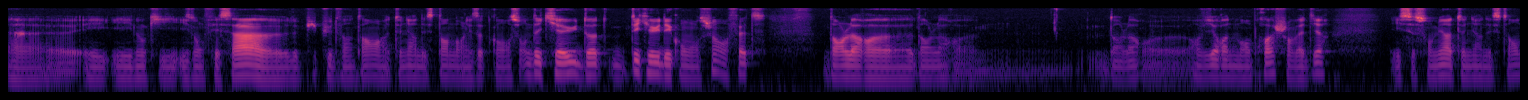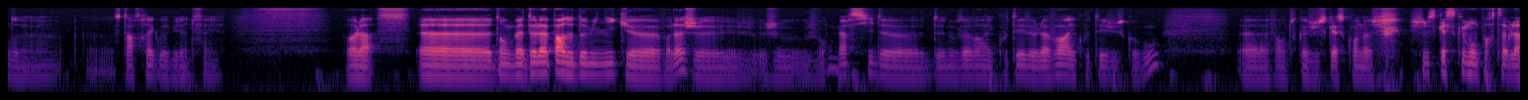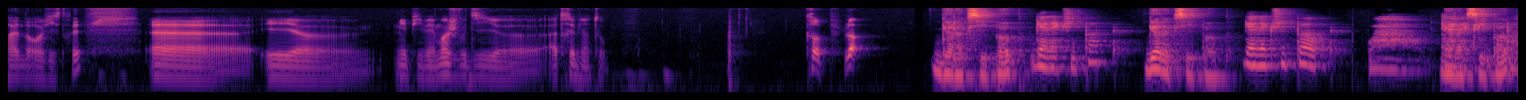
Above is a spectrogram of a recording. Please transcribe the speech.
Euh, et, donc ils, ont fait ça euh, depuis plus de 20 ans, tenir des stands dans les autres conventions. Dès qu'il y a eu d'autres, dès qu'il y a eu des conventions en fait dans leur euh, dans leur dans leur environnement proche, on va dire, ils se sont mis à tenir des stands Star Trek Babylon 5. Voilà. donc bah, de la part de Dominique, voilà, je, je, vous remercie de, de, nous avoir écoutés, de l'avoir écouté jusqu'au bout. Euh, enfin, en tout cas, jusqu'à ce, qu'on jusqu'à ce que mon portable arrête d'enregistrer. Euh, et, euh, et puis, mais moi, je vous dis à très bientôt. Crop, là Galaxy Pop. Galaxy Pop. Galaxy Pop. Galaxy Pop. Wow. Galaxy, Pop.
